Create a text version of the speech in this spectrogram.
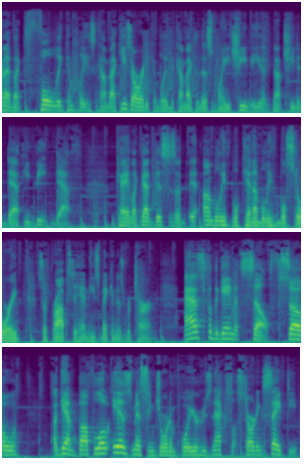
kind of like fully complete his comeback. He's already completed the comeback to this point. He cheated, he, not cheated death. He beat death. Okay, like that. This is an eh, unbelievable kid, unbelievable story. So props to him. He's making his return. As for the game itself, so Again, Buffalo is missing Jordan Poyer, who's an excellent starting safety.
